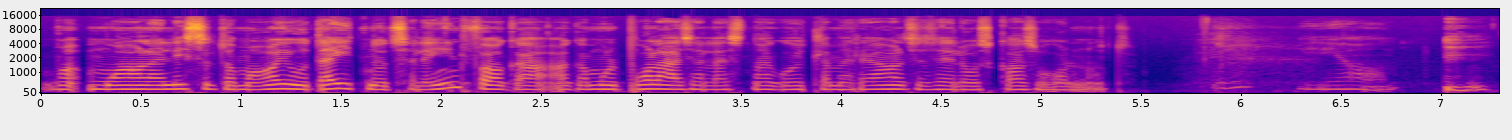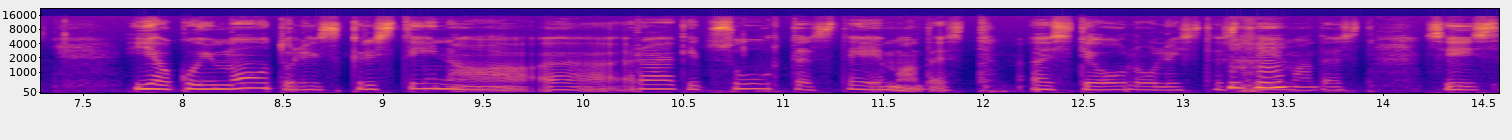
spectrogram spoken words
ma, ma olen lihtsalt oma aju täitnud selle infoga, aga mul pole sellest nagu ütleme, reaalses elus kasu olnud ja, ja kui moodulis Kristiina äh, räägib suurtest teemadest, hästi olulistest mm -hmm. teemadest, siis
